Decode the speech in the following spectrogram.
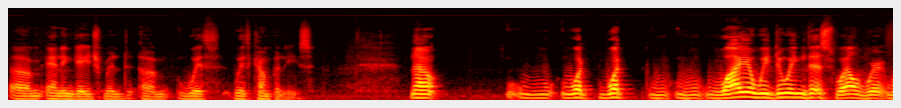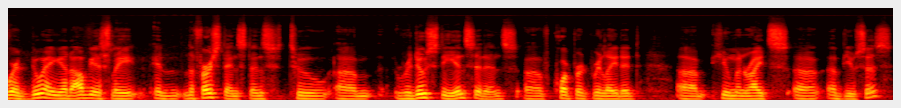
um, and engagement um, with, with companies. Now, what, what, why are we doing this? Well, we're, we're doing it obviously in the first instance to um, reduce the incidence of corporate related um, human rights uh, abuses.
